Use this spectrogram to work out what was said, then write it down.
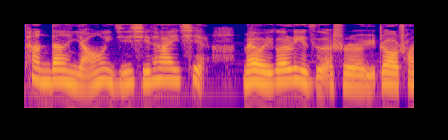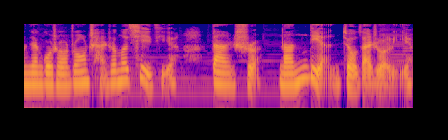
碳、氮、氧以及其他一切，没有一个粒子是宇宙创建过程中产生的气体。但是难点就在这里：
